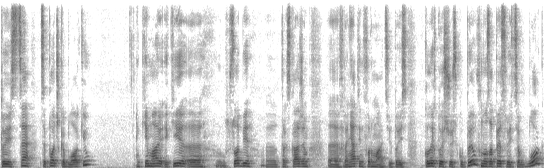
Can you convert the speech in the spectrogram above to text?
Тобто це цепочка блоків, які мають, які е, в собі, е, так скажем, е, хранять інформацію. Тобто, коли хтось щось купив, воно записується в блок,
